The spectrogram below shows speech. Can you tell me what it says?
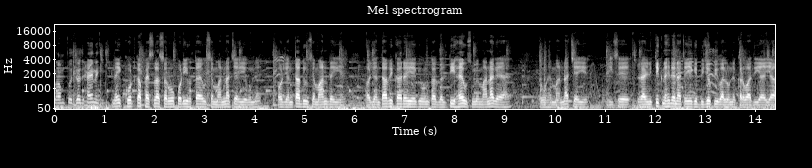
और हम तो जज हैं नहीं। नहीं कोर्ट का फैसला सर्वोपरि होता है उसे मानना चाहिए उन्हें और जनता भी उसे मान रही है और जनता भी कह रही है कि उनका गलती है उसमें माना गया है तो उन्हें मानना चाहिए। इसे राजनीतिक नहीं देना चाहिए कि बीजेपी वालों ने करवा दिया या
